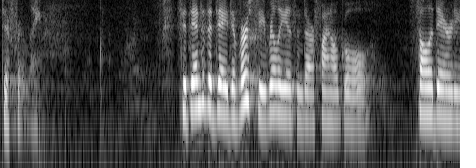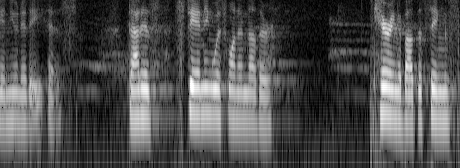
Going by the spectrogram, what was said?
differently. See, at the end of the day, diversity really isn't our final goal. Solidarity and unity is. That is standing with one another, caring about the things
